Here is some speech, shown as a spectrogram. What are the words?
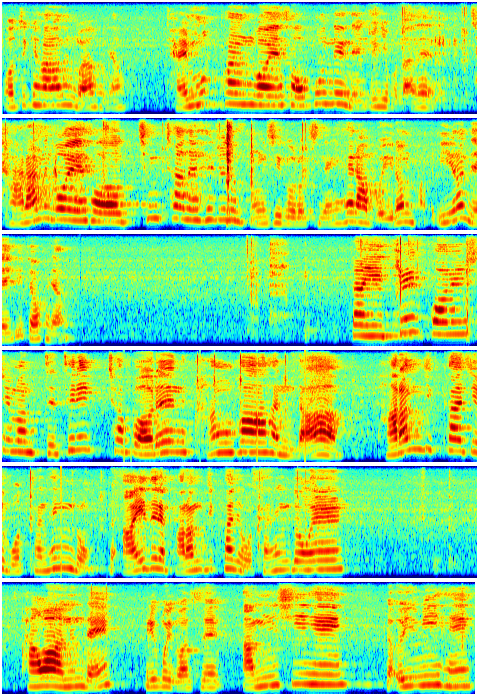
어떻게 하라는 거야 그냥 잘못한 거에서 혼을 내주기보다는 잘하는 거에서 칭찬을 해주는 방식으로 진행해라 뭐 이런 바- 이런 얘기죠 그냥 자, 이 트릭 퍼니시먼트, 트릭 처벌은 강화한다. 바람직하지 못한 행동, 그 아이들의 바람직하지 못한 행동을 강화하는데, 그리고 이것을 암시해, 그러니까 의미해,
